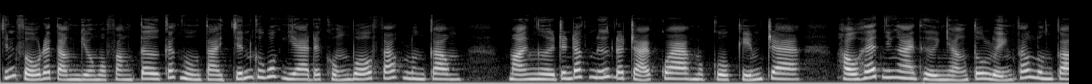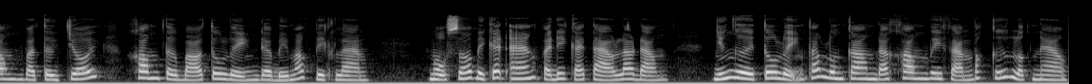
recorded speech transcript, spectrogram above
chính phủ đã tận dụng một phần tư các nguồn tài chính của quốc gia để khủng bố Pháp Luân Công. Mọi người trên đất nước đã trải qua một cuộc kiểm tra. Hầu hết những ai thừa nhận tu luyện Pháp Luân Công và từ chối không từ bỏ tu luyện đều bị mất việc làm. Một số bị kết án phải đi cải tạo lao động. Những người tu luyện Pháp Luân Công đã không vi phạm bất cứ luật nào,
